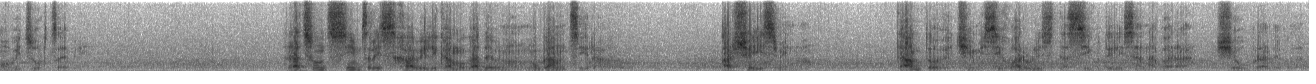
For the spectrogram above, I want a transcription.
მოვიძურწები." რაც უნდა სიმწრის ხავილი გამოგადევნო, ნუ გამწირა. არ შეისმინო. დამტოვე ჩემი სიყვარულის და სიკვდილის ანაბარა შეუბრალებლად.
